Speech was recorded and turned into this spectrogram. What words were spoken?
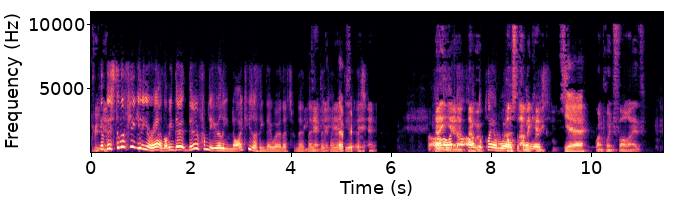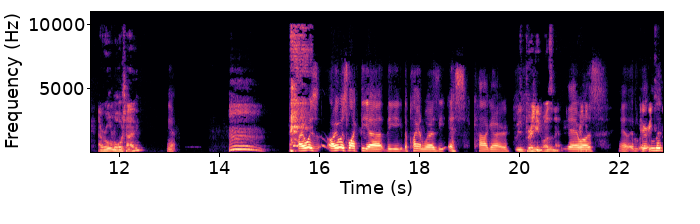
Brilliant. There's still a few getting around. I mean, they're they're from the early '90s. I think they were. That's when they, Exactly. they, they came yeah. out. The, Yeah. I, I like, They, I, uh, I like the were play on words. The Polestar play on words. mechanicals. Yeah. 1.5 are all auto. Oh, I always I always like the uh the the play on words. The S cargo. It was brilliant, wasn't it? Yeah, it Brilliant. was. Yeah, it, it, le-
